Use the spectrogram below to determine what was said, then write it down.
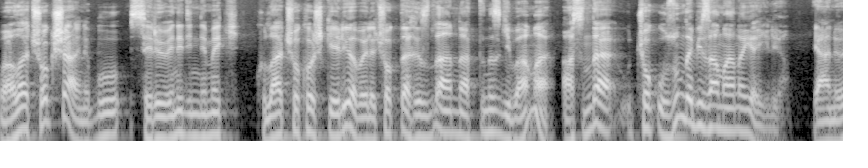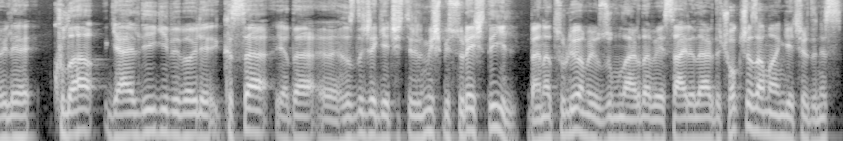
Valla çok şahane. Bu serüveni dinlemek kulağa çok hoş geliyor. Böyle çok da hızlı anlattığınız gibi ama aslında çok uzun da bir zamana yayılıyor. Yani öyle kulağa geldiği gibi böyle kısa ya da e, hızlıca geçiştirilmiş bir süreç değil. Ben hatırlıyorum böyle Zoom'larda vesairelerde çokça zaman geçirdiniz.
